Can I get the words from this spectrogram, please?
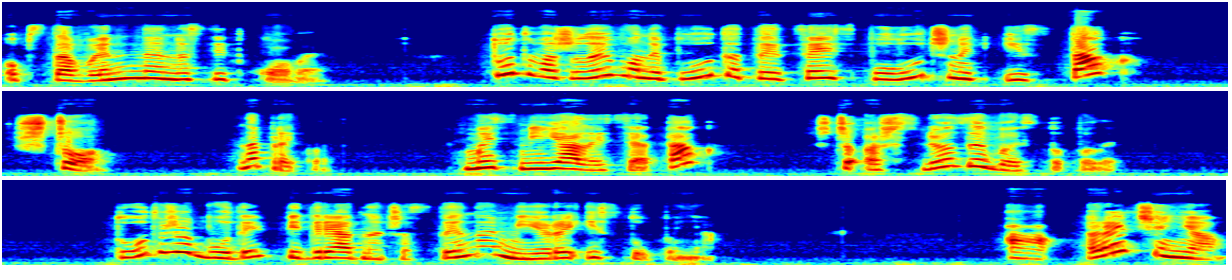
обставинне наслідкове. Тут важливо не плутати цей сполучник із так, що. Наприклад, ми сміялися так, що аж сльози виступили. Тут вже буде підрядна частина міри і ступеня. А речення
